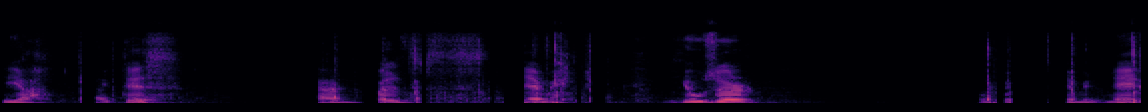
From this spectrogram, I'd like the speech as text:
Yeah like this. And we'll name it user name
